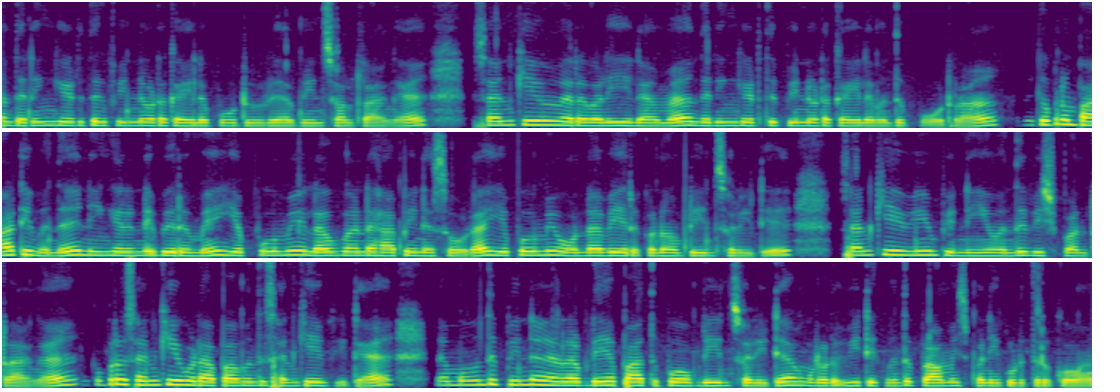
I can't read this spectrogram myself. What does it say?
அந்த ரிங் எடுத்து பின்னோட கையில் போட்டு விடு அப்படின்னு சொல்கிறாங்க சன்கேவும் வேறு வழி இல்லாமல் அந்த ரிங் எடுத்து பின்னோட கையில் வந்து போடுறான். அதுக்கப்புறம் பாட்டி வந்து நீங்கள் ரெண்டு பேருமே எப்போவுமே லவ் அண்ட் ஹாப்பினஸோட எப்போவுமே ஒன்றாவே இருக்கணும் அப்படின்னு சொல்லிட்டு சன்கேவையும் பின்னையும் வந்து விஷ் பண்ணுறாங்க அதுக்கப்புறம் சன்கேவோட அப்பா வந்து சன்கேவ் கிட்ட நம்ம வந்து பின்ன நல்லபடியாக பார்த்துப்போம் அப்படின்னு சொல்லிட்டு அவங்களோட வீட்டுக்கு வந்து ப்ராமிஸ் பண்ணி கொடுத்துருக்கோம்.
